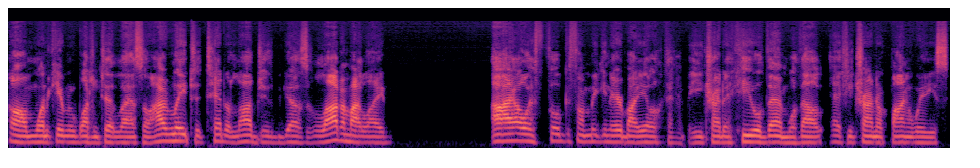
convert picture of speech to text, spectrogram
um when it came to watching Ted Lasso, I relate to Ted a lot just because a lot of my life, I always focus on making everybody else happy, try to heal them without actually trying to find ways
